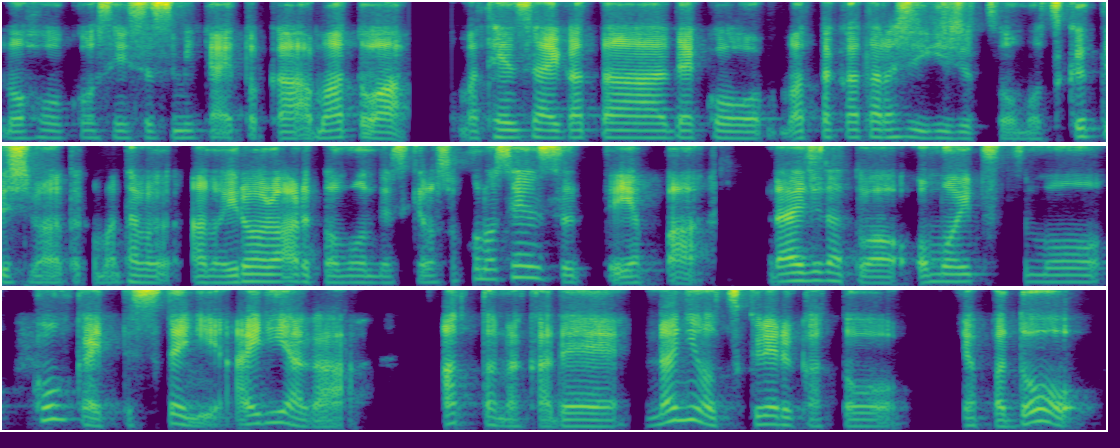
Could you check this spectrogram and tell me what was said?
の方向性に進みたいとか、まあ、あとは、まあ、天才型でこう、全く新しい技術をもう作ってしまうとか、まあ、多分、あの、いろいろあると思うんですけど、そこのセンスってやっぱ大事だとは思いつつも、今回ってすでにアイディアがあった中で、何を作れるかと、やっぱどう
